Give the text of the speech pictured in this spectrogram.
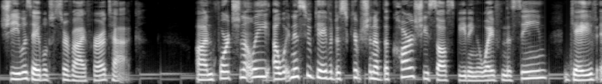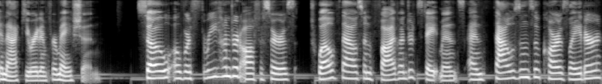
she was able to survive her attack. Unfortunately, a witness who gave a description of the car she saw speeding away from the scene gave inaccurate information. So, over 300 officers, 12,500 statements, and thousands of cars later,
